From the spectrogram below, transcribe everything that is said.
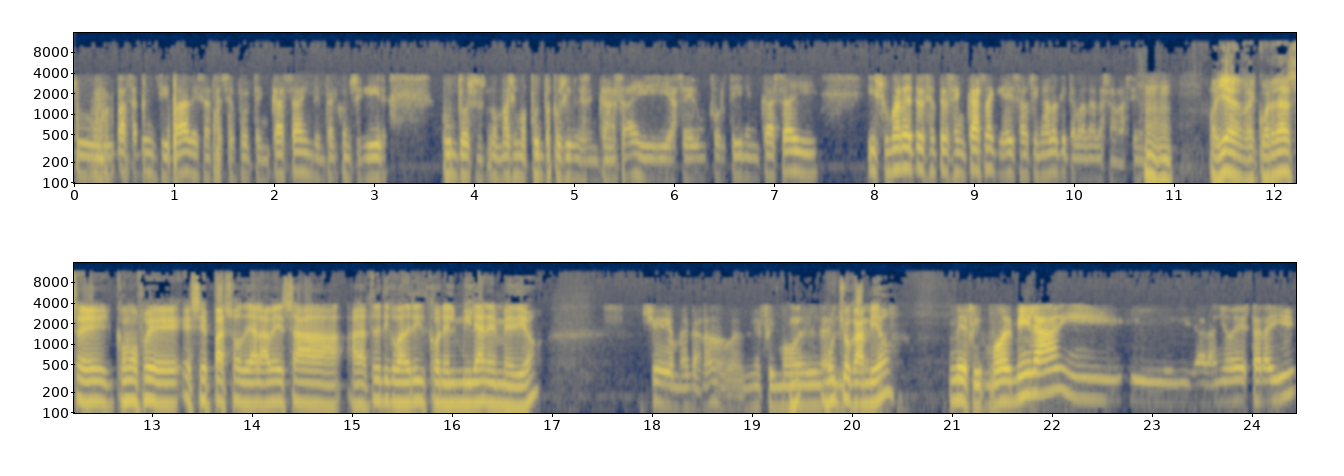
su base principal es hacerse fuerte en casa, intentar conseguir puntos, los máximos puntos posibles en casa y hacer un fortín en casa y, y sumar de 3 a 3 en casa, que es al final lo que te va a dar la salvación. Oye, ¿recuerdas eh, cómo fue ese paso de Alavés a, al Atlético Madrid con el Milán en medio? Sí, me claro, me firmó el... ¿Mucho cambio? me firmó el Milan y, y, al año de estar allí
